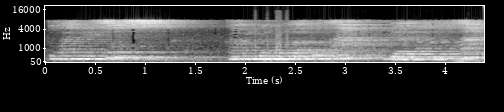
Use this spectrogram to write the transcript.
Tuhan Yesus, kami berdoa Tuhan, biarlah Tuhan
